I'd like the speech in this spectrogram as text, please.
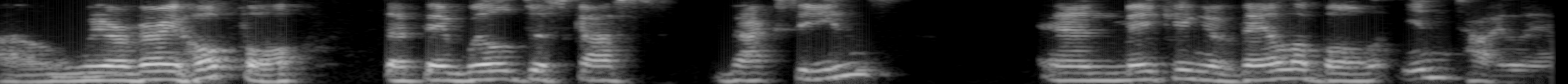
Uh, we are very hopeful that they will discuss vaccines and making available in Thailand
